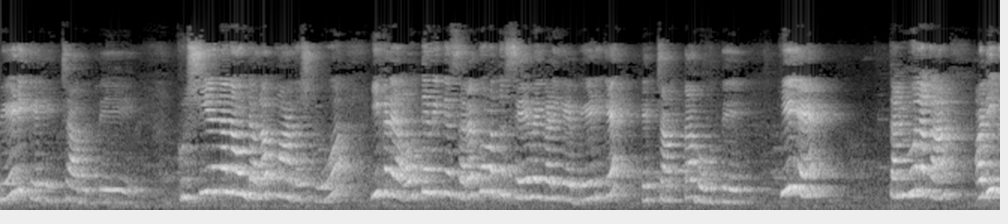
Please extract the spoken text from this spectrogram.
ಬೇಡಿಕೆ ಹೆಚ್ಚಾಗುತ್ತೆ ಕೃಷಿಯನ್ನ ನಾವು ಡೆವಲಪ್ ಮಾಡಿದಷ್ಟು ಈ ಕಡೆ ಔದ್ಯಮಿಕ ಸರಕು ಮತ್ತು ಸೇವೆಗಳಿಗೆ ಬೇಡಿಕೆ ಹೆಚ್ಚಾಗ್ತಾ ಹೋಗುತ್ತೆ ಹೀಗೆ ತನ್ಮೂಲಕ ಅಧಿಕ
